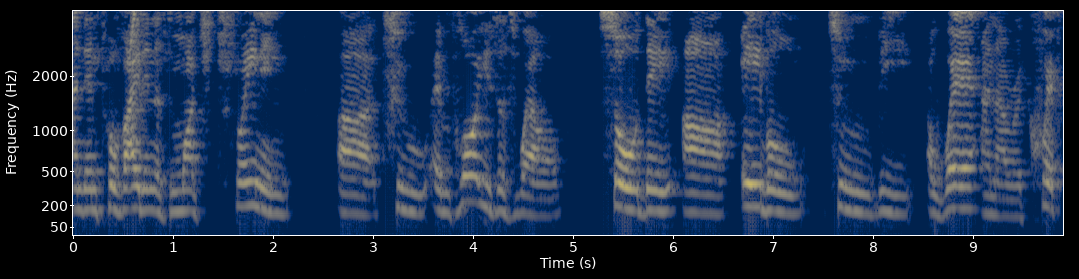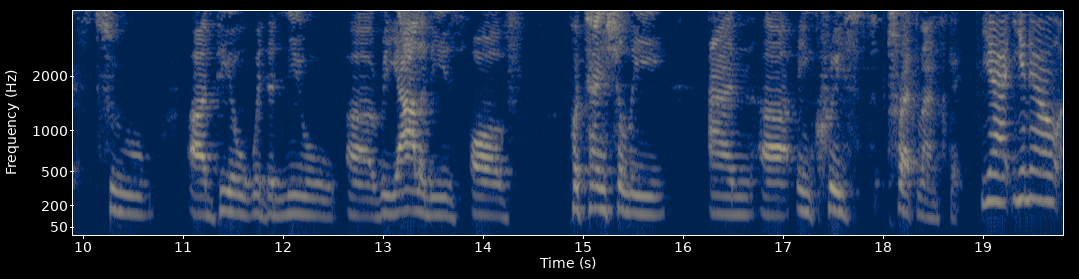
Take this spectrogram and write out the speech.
and then providing as much training uh, to employees as well so they are able to be aware and are equipped to uh, deal with the new uh, realities of potentially an uh, increased threat landscape. Yeah, you know,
